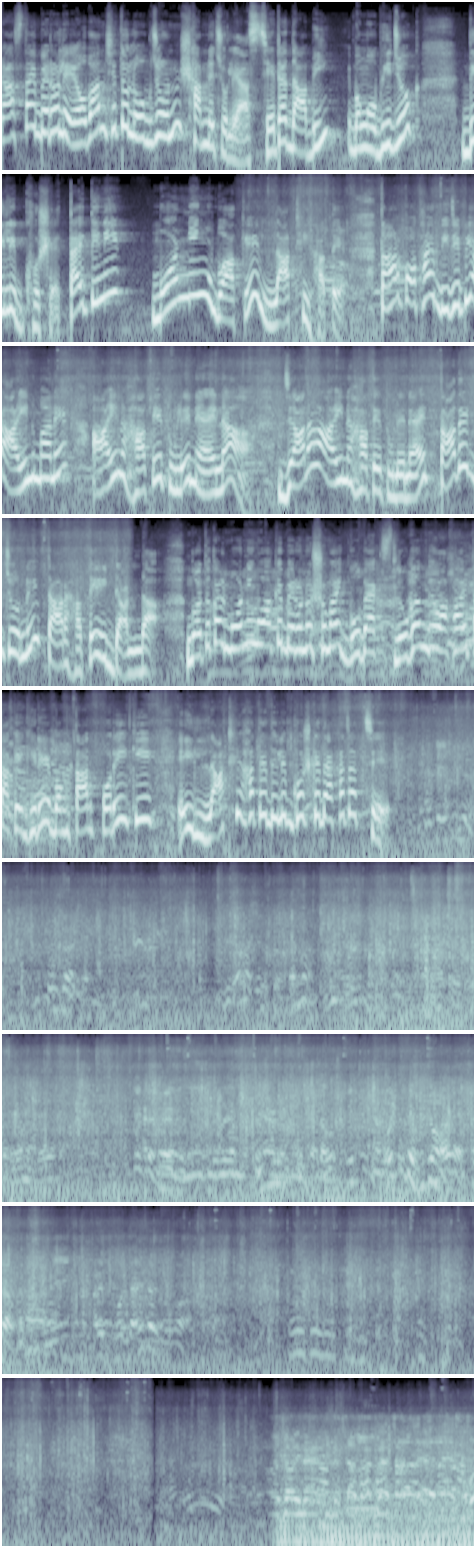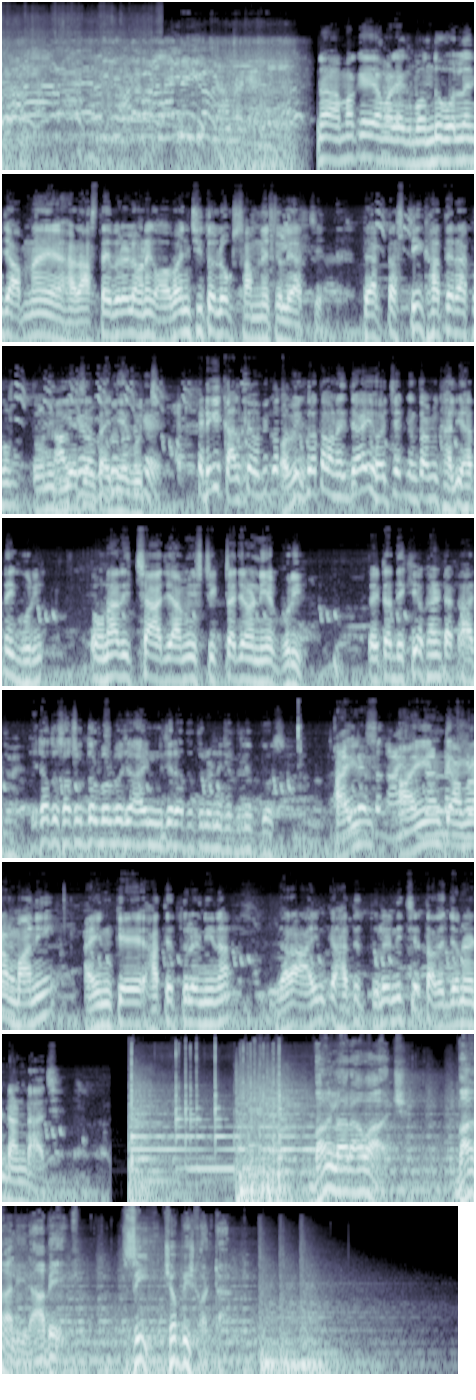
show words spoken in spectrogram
রাস্তায় বেরোলে অবাঞ্ছিত লোকজন সামনে চলে আসছে। এটা দাবি এবং অভিযোগ দিলীপ ঘোষের। তাই তিনি মর্নিং ওয়াকে লাঠি হাতে। তার কথায় বিজেপি আইন মানে আইন হাতে তুলে নেয় না। যারা আইন হাতে তুলে নেয়, তাদের জন্যই তার হাতে এই ডান্ডা। গতকাল মর্নিং ওয়াকে বেরোনোর সময় গো ব্যাক স্লোগান দেওয়া হয় তাকে ঘিরে এবং তারপরেই কি এই লাঠি হাতে দিলীপ ঘোষকে দেখা যাচ্ছে? না আমাকে আমার এক বন্ধু বললেন যে আপনার রাস্তায় বেরোলে অনেক অবাঞ্ছিত লোক সামনে চলে আসছে। তো একটা স্টিক হাতে রাখুন তো উনি দিয়েছেন তাই নিয়ে ঘুরছি। এটা কি কালকে অভিজ্ঞতা অভিজ্ঞতা অনেক জায়গায় হয়েছে কিন্তু আমি খালি হাতেই ঘুরি। তো ওনার ইচ্ছা যে আমি স্টিকটা যেন নিয়ে ঘুরি। তো এটা দেখি ওখানে একটা কাজ হয়। এটা তো শাসক দল বলবে যে আইন নিজের হাতে তুলে নিয়েছে দিলীপ ঘোষ আইন আইনকে আমরা মানি আইনকে হাতে তুলে নিই না। যারা আইনকে হাতে তুলে নিচ্ছে তাদের জন্য ডান্ডা আছে। বাংলার আওয়াজ বাঙালির আবেগ। জি চব্বিশ ঘণ্টা।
